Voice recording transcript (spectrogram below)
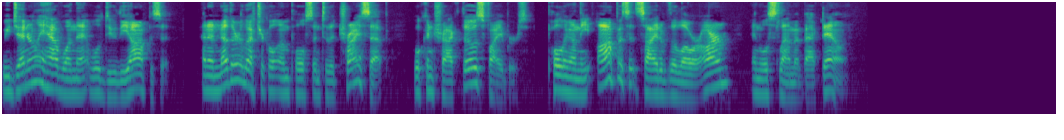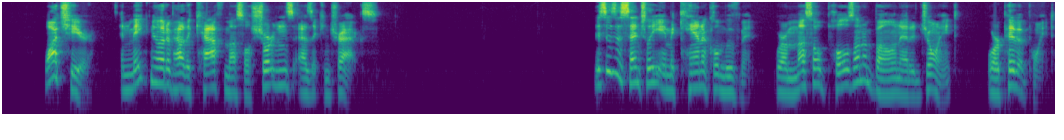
we generally have one that will do the opposite, and another electrical impulse into the tricep will contract those fibers, pulling on the opposite side of the lower arm and will slam it back down. Watch here and make note of how the calf muscle shortens as it contracts. This is essentially a mechanical movement where a muscle pulls on a bone at a joint or pivot point.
